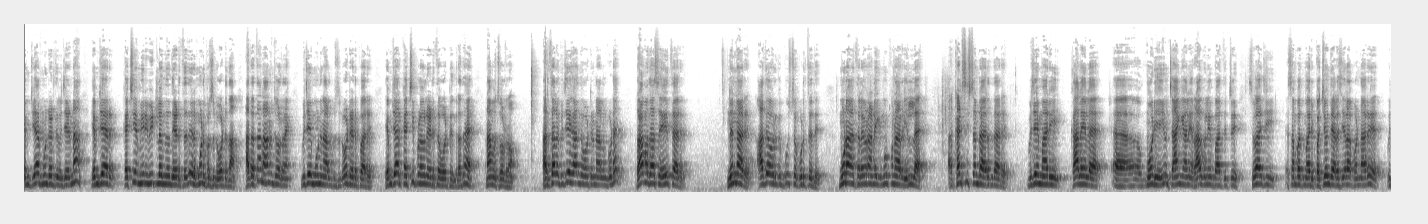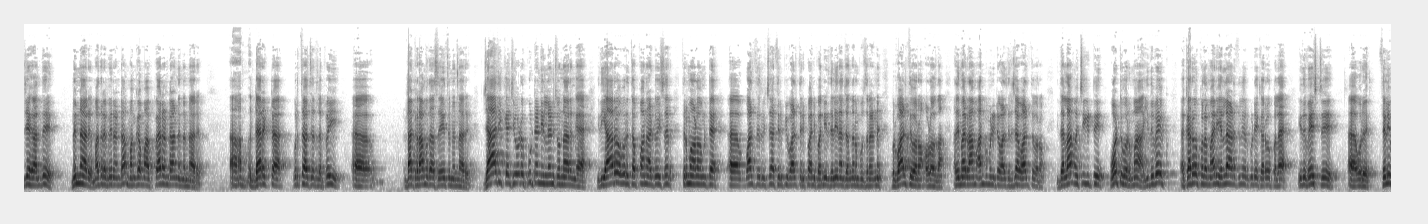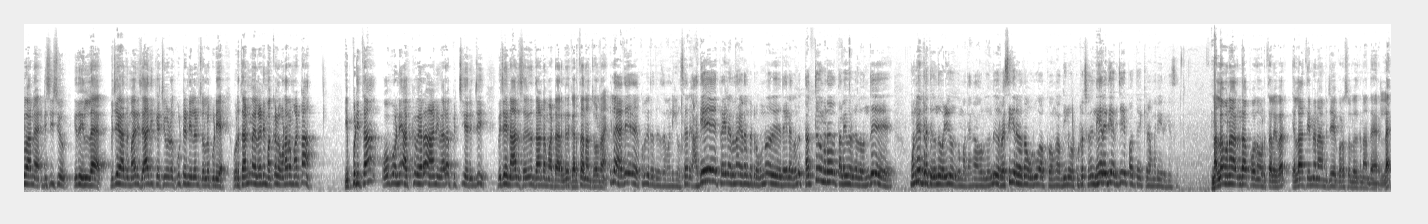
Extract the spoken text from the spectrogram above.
எம்ஜிஆர் மூன்று எடுத்து விஜய்னா எம்ஜிஆர் கட்சியை மீறி வீட்டிலேருந்து வந்து எடுத்தது மூணு பர்சன்ட் ஓட்டு தான். அதை தான் நானும் சொல்கிறேன் விஜய் மூணு நாலு பர்சன்ட் ஓட்டு எடுப்பார். எம்ஜிஆர் கட்சி பிளவில் எடுத்த ஓட்டுங்கிறத நாம் சொல்கிறோம் அடுத்தால விஜயகாந்த் ஓட்டுனாலும் கூட ராமதாஸை எதிர்த்தார். நின்னார். அது அவருக்கு பூஸ்டர் கொடுத்தது. மூணாவது தலைவர் அன்னைக்கு மூப்பனார் இல்லை. கன்சிஸ்டண்ட்டாக இருந்தார். விஜய் மாதிரி காலையில் மோடியையும் சாயங்காலம் ராகுலையும் பார்த்துட்டு சிவாஜி சம்பத் மாதிரி பச்சவந்தி அரசியலாக பண்ணார் விஜயகாந்த் நின்னார். மதுரை வீரண்டா மங்கம்மா பேரண்டான்னு நின்னார். டைரக்டாக விருத்தாச்சலத்தில் போய் டாக்டர் ராமதாஸ் எதிர்த்து நின்னார். ஜாதி கட்சியோட கூட்டணி இல்லைன்னு சொன்னாருங்க. இது யாரோ ஒரு தப்பான அட்வைசர் திருமாவளவங்கிட்ட வாழ்த்து தெரிவிச்சா திருப்பி வாழ்த்து தெரிப்பா நீ பன்னீர் நான் சந்தனம் பூசுறேன்னு ஒரு வாழ்த்து வரும். அவ்வளோதான் அதே மாதிரி ராம அன்புமணிட்ட வாழ்த்து வாழ்த்து வரும். இதெல்லாம் வச்சுக்கிட்டு ஓட்டு வருமா? இதுவே கருவேப்பிலை மாதிரி எல்லா இடத்துலையும் இருக்கக்கூடிய கருவேப்பிலை. இது வேஸ்ட்டு ஒரு தெளிவான டிசிசிவ் இது இல்லை. விஜயகாந்த் மாதிரி ஜாதி கட்சியோட கூட்டணி இல்லைன்னு சொல்லக்கூடிய ஒரு தன்மை இல்லைன்னு மக்கள் உணர மாட்டான். இப்படித்தான் ஒவ்வொன்றையும் அக்கு வேற ஆணி வேற பிச்சு எரிஞ்சு விஜய் நாலு சதவீதம் தாண்ட மாட்டாருங்கிறது கருத்தை நான் சொல்கிறேன் இல்லை அதே குறுக்கிறது மன்னிக்கும் சார் அதே ட்ரெய்லர் தான் இடம்பெற்ற இன்னொரு டைலாக் வந்து தத்துவமிடாத தலைவர்கள் வந்து முன்னேற்றத்துக்கு வந்து வழிவகுக்க மாட்டாங்க. அவங்களுக்கு வந்து ரசிகரை தான் உருவாக்குவாங்க அப்படின்னு ஒரு குற்றச்சாட்டு நேரடியாக விஜய் பார்த்து வைக்கிற மாதிரி இருக்குது சார். நல்லவனாக இருந்தால் போதும் ஒரு தலைவர். எல்லாத்தையுமே நான் விஜயை குறை சொல்வதுக்கு நான் தயாரில்லை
